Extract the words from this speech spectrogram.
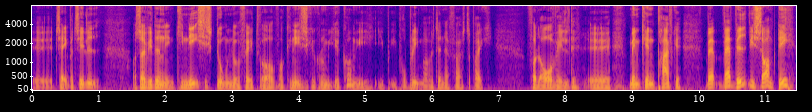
øh, tab af tillid, og så er vi en kinesisk dominoeffekt, hvor, hvor kinesisk økonomi kan komme i, i, i problemer, hvis den her første brik får lov at vælte. Øh, men Ken Præfke, hvad, hvad ved vi så om det?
